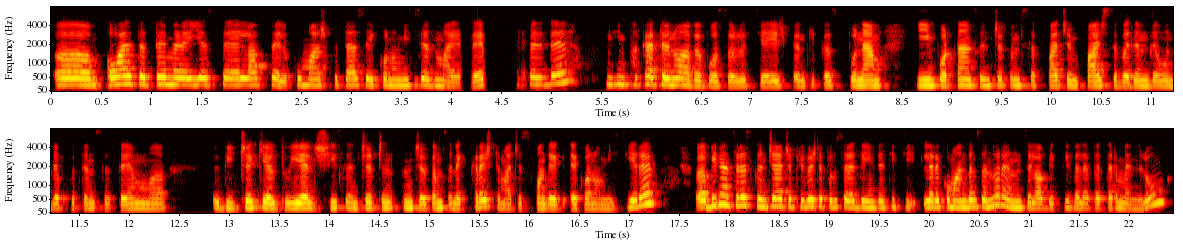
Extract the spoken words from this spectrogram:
Uh, o altă temere este la fel, cum aș putea să economisez mai repede din păcate nu avem o soluție aici, pentru că spuneam, e important să începem să facem pași, să vedem de unde putem să tem uh, din ce cheltuieli și să încercem, încercăm să ne creștem acest fond de economisire. Uh, bineînțeles că în ceea ce privește produsele de investiții, le recomandăm să nu renunțe la obiectivele pe termen lung,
